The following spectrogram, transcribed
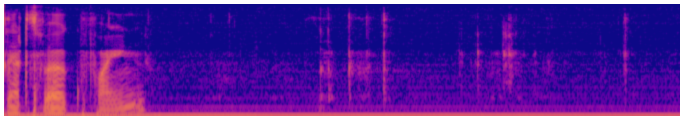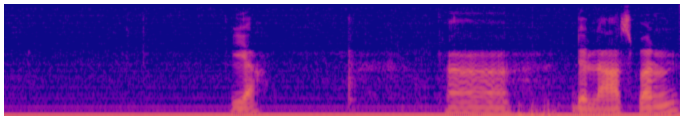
that's work fine. Yeah. Uh, the last button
